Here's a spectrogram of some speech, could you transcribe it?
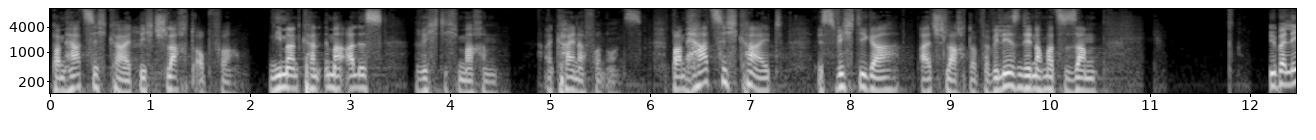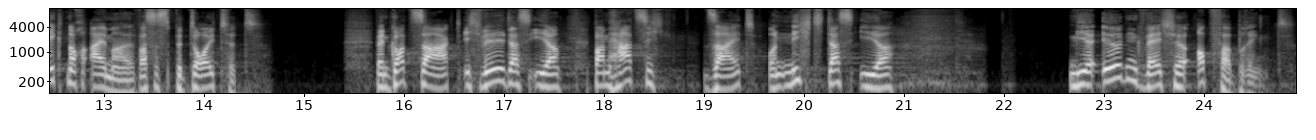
Barmherzigkeit, nicht Schlachtopfer. Niemand kann immer alles richtig machen. Keiner von uns. Barmherzigkeit ist wichtiger als Schlachtopfer. Wir lesen den nochmal zusammen. Überlegt noch einmal, was es bedeutet, wenn Gott sagt, ich will, dass ihr barmherzig seid und nicht, dass ihr mir irgendwelche Opfer bringt.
